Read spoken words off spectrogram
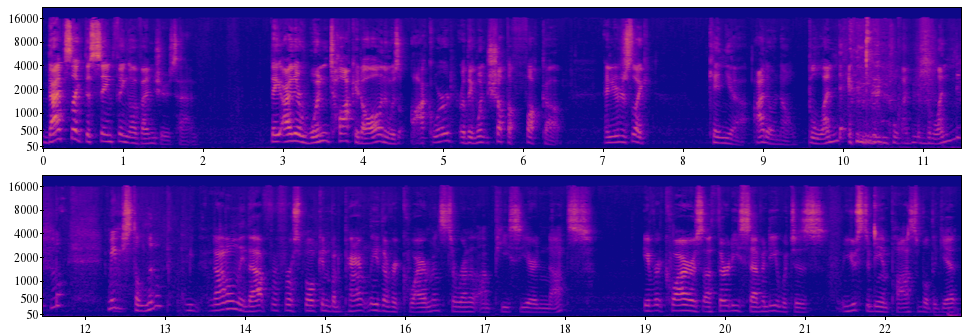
that's like the same thing Avengers had. They either wouldn't talk at all and it was awkward, or they wouldn't shut the fuck up. And you're just like, can you, I don't know, blend it? blend, blend it more? Maybe just a little bit? Not only that for Forspoken, but apparently the requirements to run it on PC are nuts. It requires a 3070, which is used to be impossible to get,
